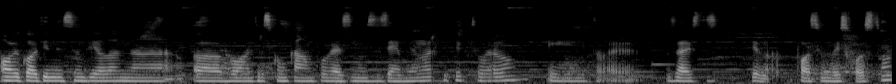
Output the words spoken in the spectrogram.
Ove godine sam bila na uh, volonterskom kampu vezano za zemljenu arhitekturu i to je zaista jedno posebno iskustvo.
